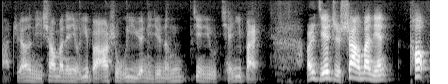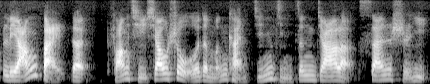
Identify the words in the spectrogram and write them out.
啊。只要你上半年有一百二十五亿元，你就能进入前一百。而截止上半年，Top 两百的房企销售额的门槛仅仅增加了三十亿，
